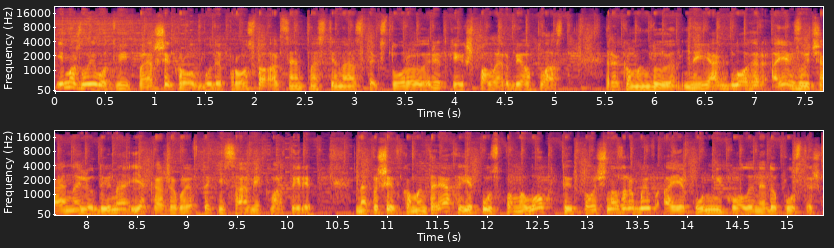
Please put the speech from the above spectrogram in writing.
І можливо, твій перший крок буде просто акцентна стіна з текстурою рідких шпалер біопласт. Рекомендую не як блогер, а як звичайна людина, яка живе в такій самій квартирі. Напиши в коментарях, яку з помилок ти точно зробив, а яку ніколи не допустиш.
